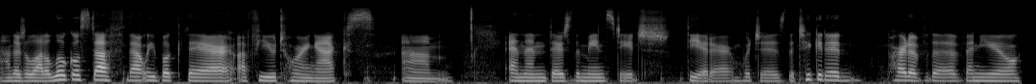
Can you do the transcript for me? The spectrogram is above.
Uh, there's a lot of local stuff that we book there, a few touring acts, um, and then there's the main stage theater, which is the ticketed part of the venue,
